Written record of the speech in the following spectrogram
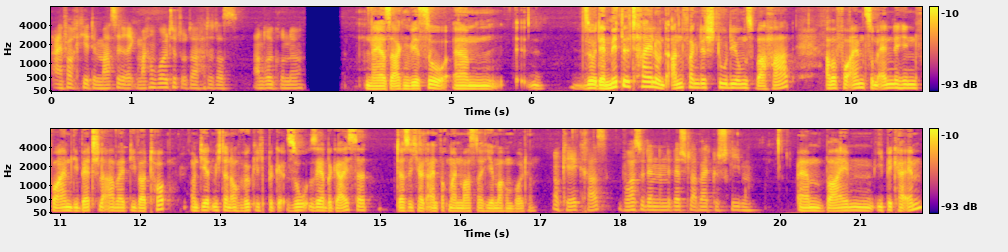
einfach hier den Master direkt machen wolltet oder hatte das andere Gründe? Naja, sagen wir es so. Ähm, so der Mittelteil und Anfang des Studiums war hart, aber vor allem zum Ende hin, vor allem die Bachelorarbeit, die war top und die hat mich dann auch wirklich so sehr begeistert, dass ich halt einfach meinen Master hier machen wollte. Okay, krass. Wo hast du denn deine Bachelorarbeit geschrieben? Ähm, beim IPKM,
